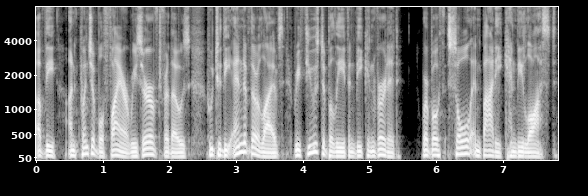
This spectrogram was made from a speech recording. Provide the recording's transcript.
of the unquenchable fire reserved for those who to the end of their lives refuse to believe and be converted where both soul and body can be lost.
